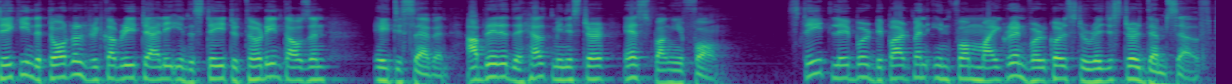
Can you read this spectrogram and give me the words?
taking the total recovery tally in the state to 13,087, updated the Health Minister S. Pangnyu Phom. State Labor Department inform migrant workers to register themselves.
